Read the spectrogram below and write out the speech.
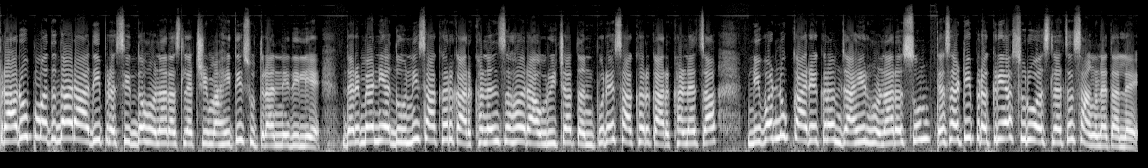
प्रारूप मतदार आधी प्रसिद्ध होणार असल्याची माहिती सूत्रांनी दिली आहे. दरम्यान या दोन्ही साखर कारखान्यांसह राऊरीच्या तनपुरे साखर कारखान्याचा निवडणूक कार्यक्रम जाहीर होणार असून त्या त्यासाठी प्रक्रिया सुरू असल्याचं सांगण्यात आलंय.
